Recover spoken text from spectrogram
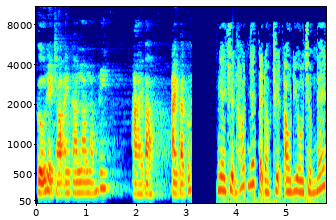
Cứ để cho anh ta lo lắng đi. Ai bảo, anh ta cứ... Nghe chuyện hot nhất tại đọc truyện audio.net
